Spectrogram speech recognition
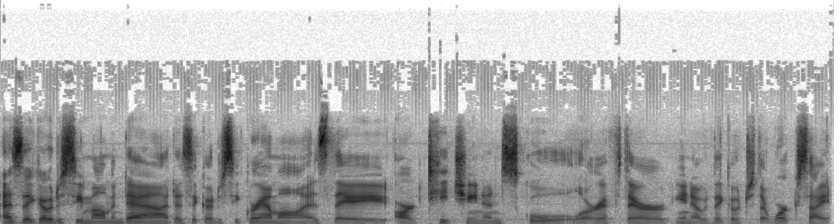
as they go to see mom and dad, as they go to see grandma, as they are teaching in school, or if they're you know they go to their work site.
